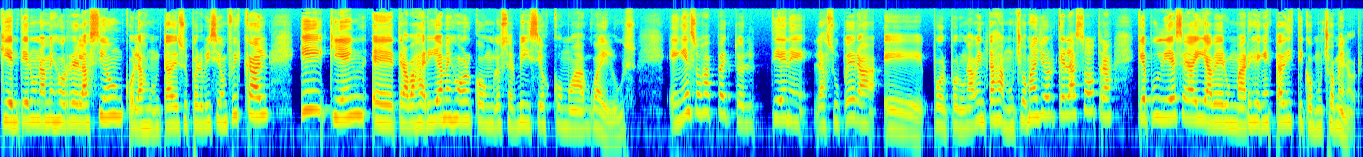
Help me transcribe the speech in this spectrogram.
quién tiene una mejor relación con la Junta de Supervisión Fiscal y quién eh, trabajaría mejor con los servicios como agua y luz. En esos aspectos él tiene, la supera eh, por, por una ventaja mucho mayor que las otras, que pudiese ahí haber un margen estadístico mucho menor.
